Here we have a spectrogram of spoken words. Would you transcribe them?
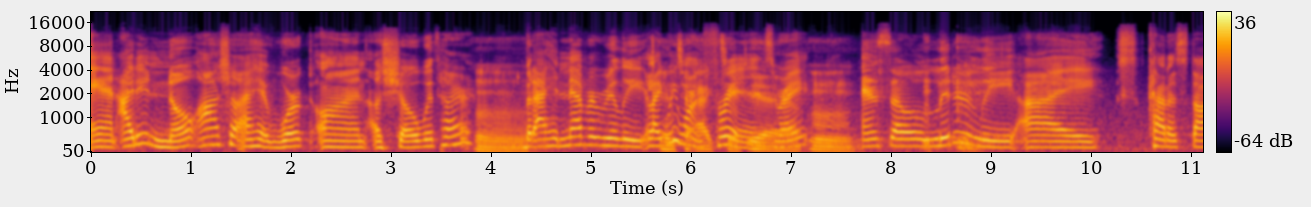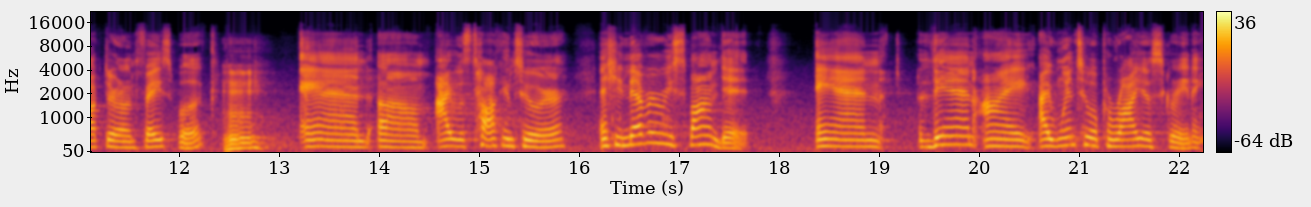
And I didn't know Aasha. I had worked on a show with her, but I had never really like we weren't friends, yeah. right? Mm. And so literally, I kind of stalked her on Facebook, and um, I was talking to her, and she never responded. And then I I went to a Pariah screening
